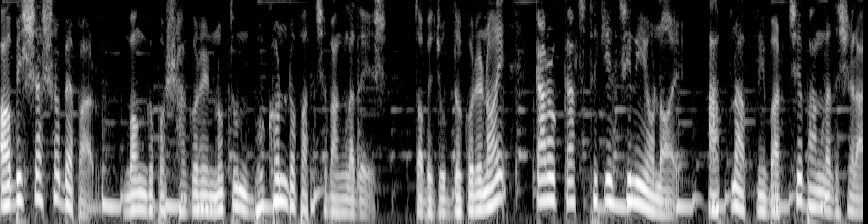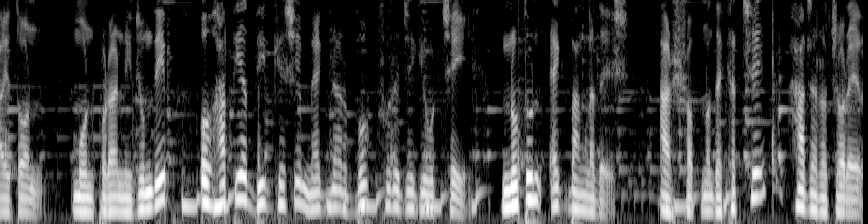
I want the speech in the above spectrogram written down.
অবিশ্বাস্য ব্যাপার বঙ্গোপসাগরের নতুন ভূখণ্ড পাচ্ছে বাংলাদেশ। তবে যুদ্ধ করে নয় কারোর কাছ থেকে চিনিও নয়। আপনা আপনি বাড়ছে বাংলাদেশের আয়তন। মনপড়া নিজুম দ্বীপ ও হাতিয়া দ্বীপ ঘেঁষে মেঘনার বুক ফুরে জেগে উঠছে নতুন এক বাংলাদেশ। আর স্বপ্ন দেখাচ্ছে হাজারো চরের।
